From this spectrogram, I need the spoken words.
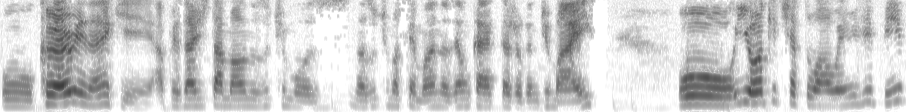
O Curry, né, que apesar de estar mal nos últimos, nas últimas semanas, é um cara que está jogando demais. O Jokic, atual MVP.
